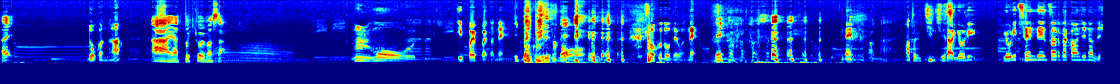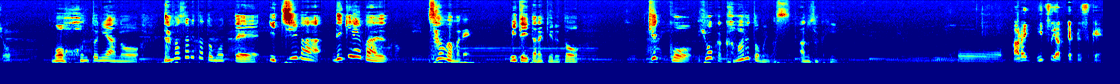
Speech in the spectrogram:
はい。どうかな？ああ、やっと聞こえました。うん、もう、いっぱいいっぱいだね。いっぱいいっぱいですね 速度ではね。ね。ね。あと1日ですだからより、より洗練された感じなんでしょ？もう本当にあの、騙されたと思って、1話、できれば3話まで見ていただけると、結構評価変わると思います。あの作品。ほう。あれ、いつやってるんですっけ？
